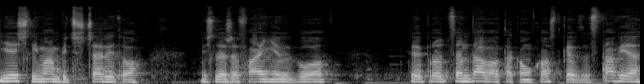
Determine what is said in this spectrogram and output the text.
Jeśli mam być szczery, to myślę, że fajnie by było, gdyby producent dawał taką kostkę w zestawie.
